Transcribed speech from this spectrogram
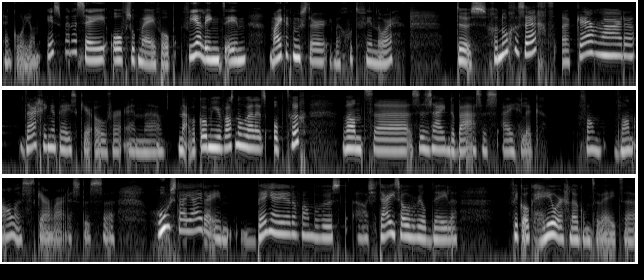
En Corion is met een C. Of zoek me even op via LinkedIn. Maaike Knoester. Ik ben goed te vinden hoor. Dus genoeg gezegd. Uh, kernwaarden, daar ging het deze keer over. En uh, nou, we komen hier vast nog wel eens op terug. Want uh, ze zijn de basis eigenlijk van, van alles, kernwaardes. Dus hoe sta jij daarin? Ben jij je ervan bewust? Als je daar iets over wilt delen, vind ik ook heel erg leuk om te weten.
